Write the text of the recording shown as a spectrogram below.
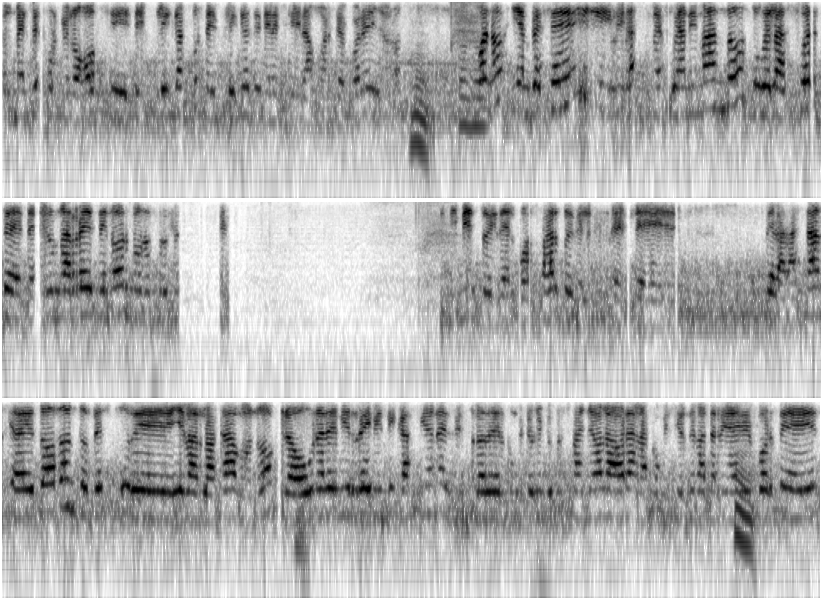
dos meses, porque luego si te implicas, pues te implicas y tienes que ir a muerte por ello, ¿no? Mm. Bueno, y empecé y mira, me fui animando, tuve la suerte de tener una red enorme, unos profesores y del posparto y del, de, de- de la lactancia, de todo, entonces pude llevarlo a cabo, ¿no? Pero una de mis reivindicaciones dentro del Comité Olímpico Español, ahora en la Comisión de Maternidad y Mm. Deporte, es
